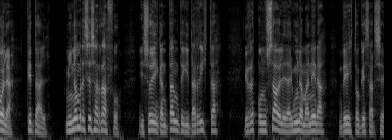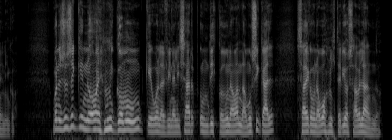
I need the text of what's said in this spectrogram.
Hola, ¿qué tal? Mi nombre es César Raffo y soy el cantante, guitarrista y responsable de alguna manera de esto que es arsénico. Bueno, yo sé que no es muy común que, bueno, al finalizar un disco de una banda musical salga una voz misteriosa hablando.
